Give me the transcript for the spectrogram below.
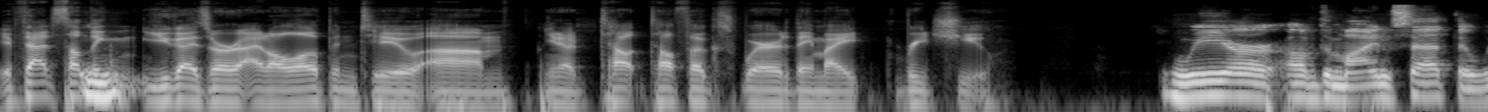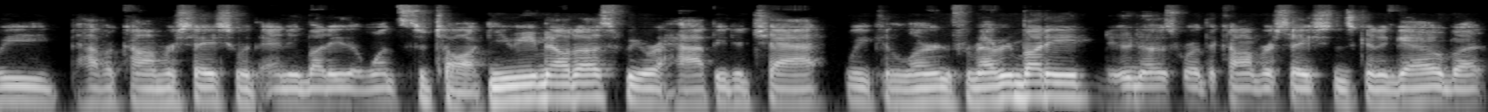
if that's something you guys are at all open to, um, you know, tell tell folks where they might reach you. We are of the mindset that we have a conversation with anybody that wants to talk. You emailed us. We were happy to chat. We can learn from everybody. Who knows where the conversation is going to go, but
